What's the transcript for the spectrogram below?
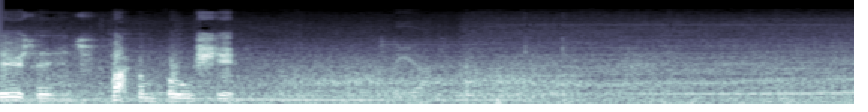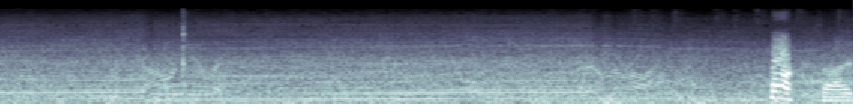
Seriously, it's fucking bullshit. Fuck side.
